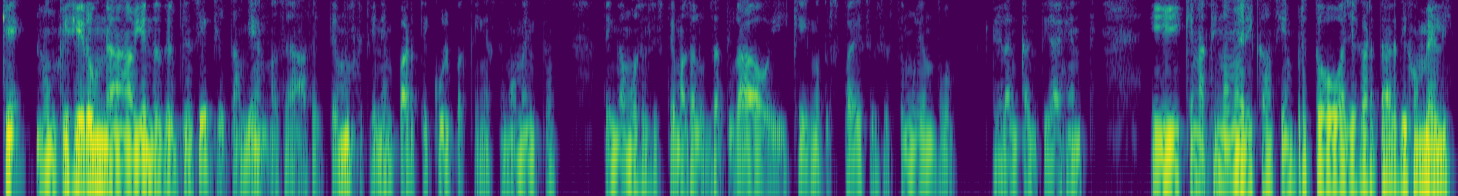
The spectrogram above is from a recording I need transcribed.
que nunca hicieron nada bien desde el principio también, o sea, aceptemos que tienen parte culpa que en este momento tengamos el sistema de salud saturado y que en otros países esté muriendo gran cantidad de gente y que en Latinoamérica siempre todo va a llegar tarde, dijo Meli,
